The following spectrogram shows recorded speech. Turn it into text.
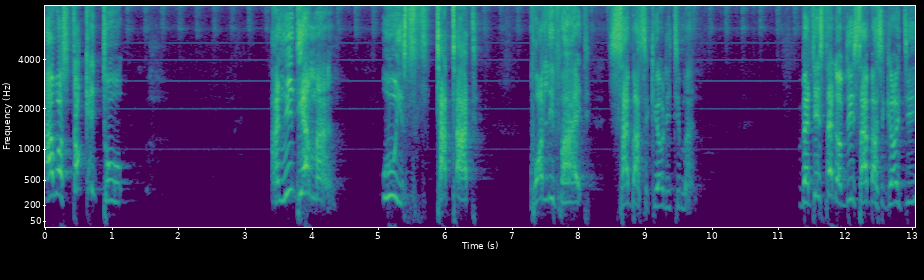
I was talking to an Indian man who is chartered, qualified cybersecurity man. But instead of this cybersecurity,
